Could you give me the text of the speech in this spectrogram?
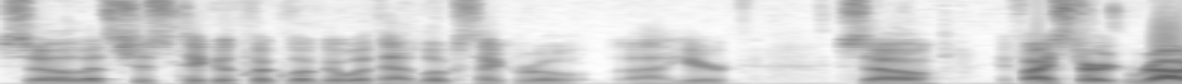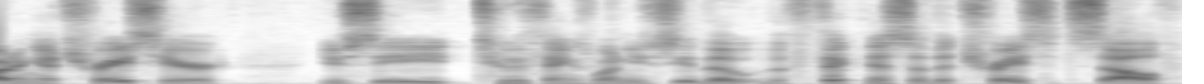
So let's just take a quick look at what that looks like uh, here. So if I start routing a trace here, you see two things. One, you see the, the thickness of the trace itself,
